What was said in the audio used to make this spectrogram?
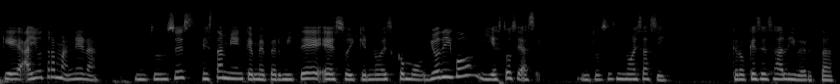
que hay otra manera. Entonces es también que me permite eso y que no es como yo digo y esto se hace. Entonces no es así. Creo que es esa libertad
